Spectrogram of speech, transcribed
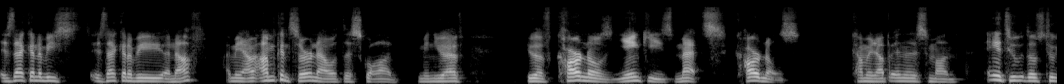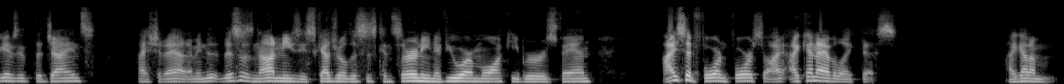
is that gonna be is that gonna be enough? I mean, I'm concerned now with this squad. I mean, you have you have Cardinals, Yankees, Mets, Cardinals coming up in this month, and two those two games with the Giants. I should add. I mean, th- this is not an easy schedule. This is concerning if you are a Milwaukee Brewers fan. I said four and four, so I, I kind of have it like this. I got them,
